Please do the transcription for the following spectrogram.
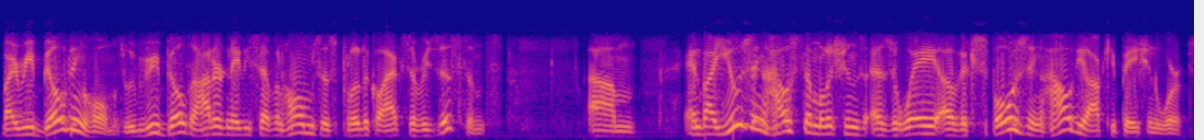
by rebuilding homes, we've rebuilt 187 homes as political acts of resistance. Um, and by using house demolitions as a way of exposing how the occupation works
